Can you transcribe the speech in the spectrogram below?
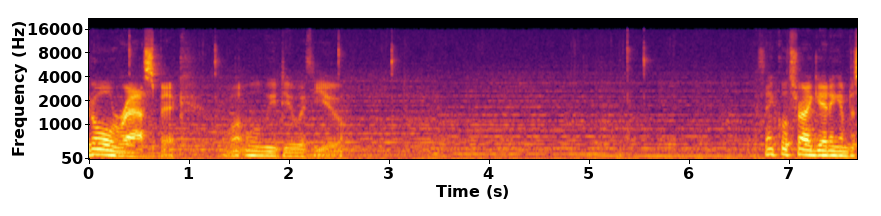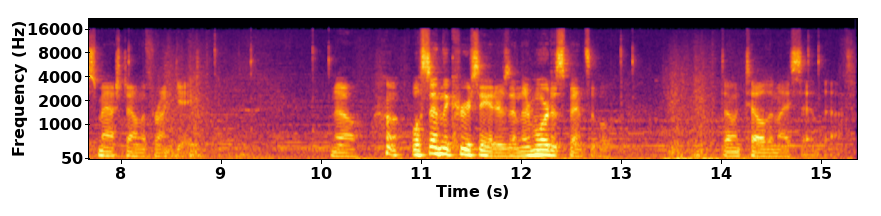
Good old Raspic. What will we do with you? I think we'll try getting him to smash down the front gate. No. we'll send the Crusaders in. They're more dispensable. Don't tell them I said that.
